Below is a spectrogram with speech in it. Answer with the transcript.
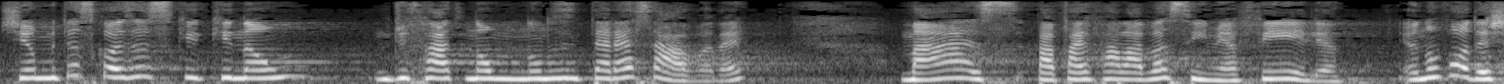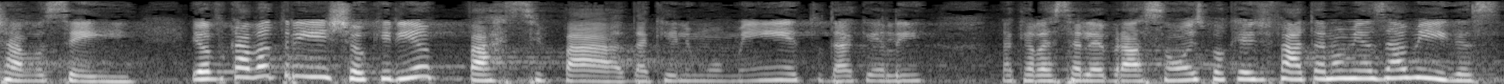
tinha muitas coisas que, que não, de fato, não, não nos interessava, né? Mas papai falava assim, minha filha, eu não vou deixar você ir. Eu ficava triste, eu queria participar daquele momento, daquele, daquelas celebrações, porque de fato eram minhas amigas.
